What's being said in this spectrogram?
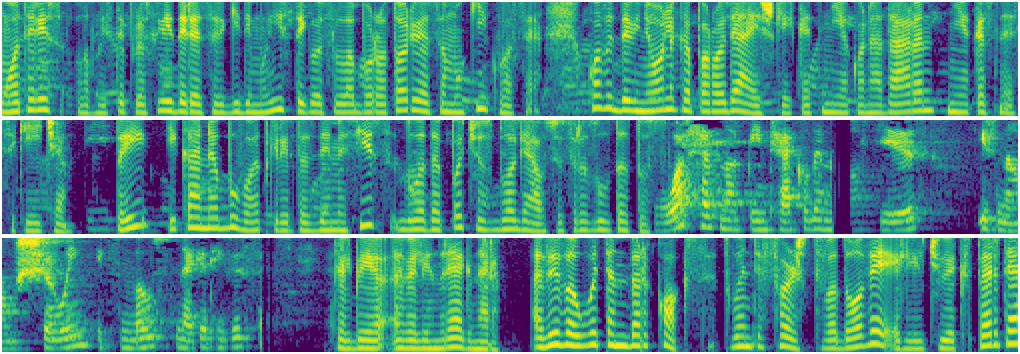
Moteris labai stiprios lyderės ir gydymo įstaigose, laboratorijose, mokyklose. COVID-19 parodė aiškiai, kad nieko nedarant niekas nesikeičia. Tai, į ką nebuvo atkreiptas dėmesys, duoda pačius blogiausius rezultatus. Kalbėjo Evelyn Regner. Aviva Wittenberg Cox, 21st vadovė ir lyčių ekspertė,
